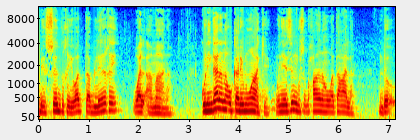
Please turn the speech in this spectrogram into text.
bisidqi watablighi wal amana. Kulingana na ukarimu wake Mwenyezi Mungu Subhanahu wa Ta'ala ndo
